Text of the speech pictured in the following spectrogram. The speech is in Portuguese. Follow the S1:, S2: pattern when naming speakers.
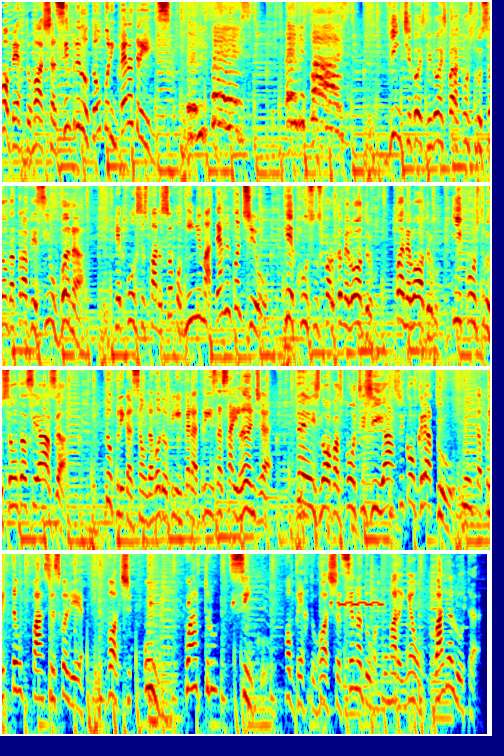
S1: Roberto Rocha sempre lutou por Imperatriz.
S2: Ele fez, ele faz.
S3: 22 milhões para a construção da travessia urbana.
S1: Recursos para o socorrinho e materno-infantil.
S3: Recursos para o camelódromo, panelódromo e construção da SEASA.
S1: Duplicação da rodovia Imperatriz a Sailândia.
S3: Três novas pontes de aço e concreto.
S1: Nunca foi tão fácil escolher. Vote 1, 4, 5. Roberto Rocha, senador. O Maranhão vale a luta.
